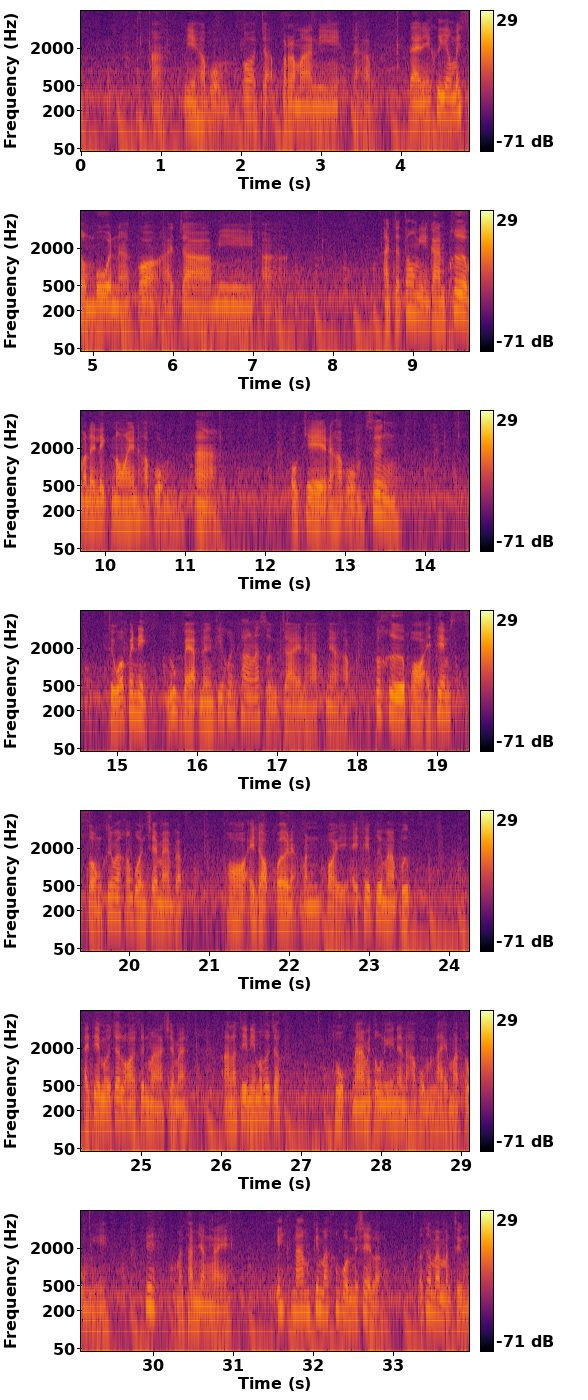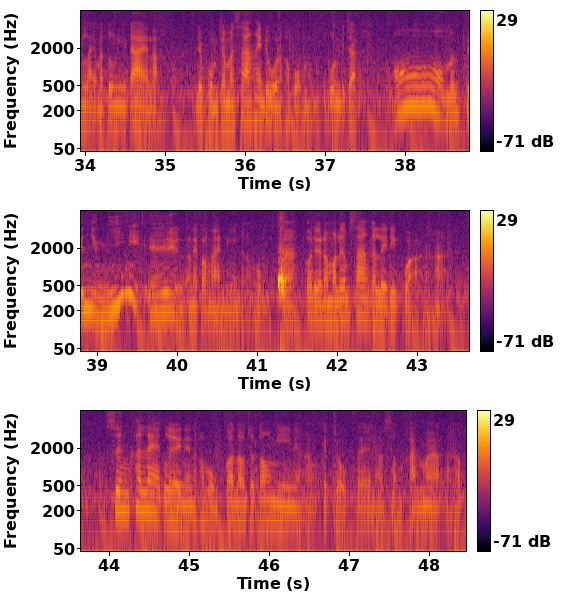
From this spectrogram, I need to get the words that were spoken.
อะนี่ครับผมก็จะประมาณนี้นะครับ แต่อันนี้คือยังไม่สมบูรณ์นะ ก็อาจจะมีอ่าอาจจะต้องมีการเพิ่มอะไรเล็กน้อยนะครับผมอ่าโอเคนะครับผมซึ่ง ถือว่าเป็นอีกรูปแบบหนึ่งที่ค่อนข้างน่าสนใจนะครับเนี่ยครับก็คือพอไอเทมส่งขึ้นมาข้างบนใช่ไหมแบบพอไอดอปเปอร์เนี่ยมันปล่อยไอเทมขึ้นมาปุ๊บไอเทมมันก็จะลอยขึ้นมาใช่ไหมอะแล้วทีนี้มันก็จะถูกน้ำไปตรงนี้เนี่ยนะครับผมไหลมาตรงนี้เอ๊ะมันทำยังไงเอ๊ะน้ำมันขึ้นมาข้างบนไม่ใช่เหรอแล้วทำไมมันถึงไหลมาตรงนี้ได้ล่ะ เดี๋ยวผมจะมาสร้างให้ดูนะครับผมทุกคนก็จะอ๋อ มันเป็นอย่างนี้นี่เอง อะไรประมาณนี้นะครับผม อะ ก็เดี๋ยวเรามาเริ่มสร้างกันเลยดีกว่านะฮะ ซึ่งขั้นแรกเลยเนี่ยนะครับผมก็เราจะต้องมีนะครับกระจกเลยนะครับสำคัญมากนะครับ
